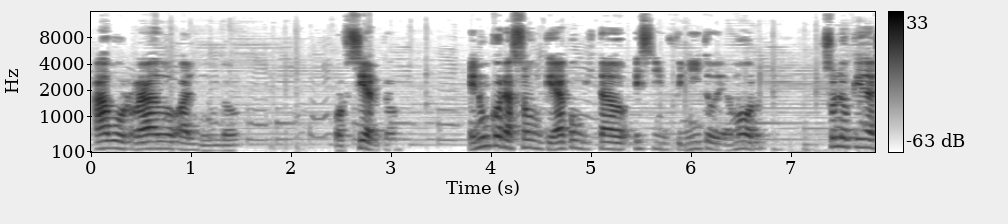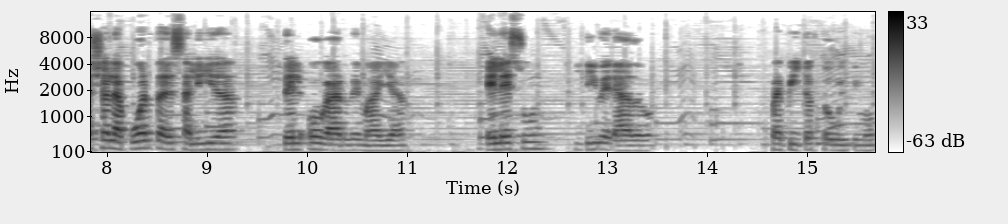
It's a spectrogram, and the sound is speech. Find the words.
ha borrado al mundo. Por cierto, en un corazón que ha conquistado ese infinito de amor, solo queda ya la puerta de salida del hogar de Maya. Él es un liberado. Repito esto último.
